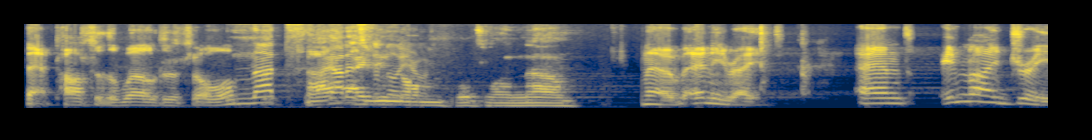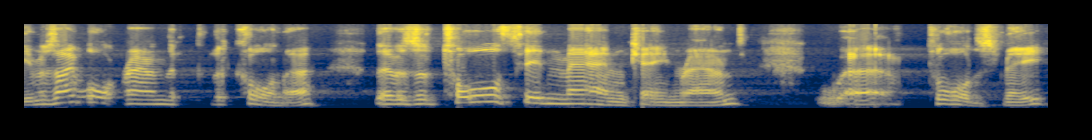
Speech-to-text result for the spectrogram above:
that part of the world at all. Not, not I, as I familiar. Do no. No, at any rate. And in my dream, as I walked round the, the corner, there was a tall, thin man came round uh, towards me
